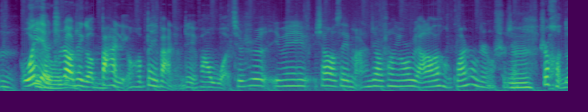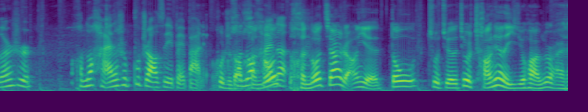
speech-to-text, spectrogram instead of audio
嗯，我也知道这个霸凌和被霸凌这一方。我其实因为小小 C 马上就要上幼儿园了，我也很关注这种事情。嗯是很多人是很多孩子是不知道自己被霸凌了，不知道很多孩子很多家长也都就觉得，就是常见的一句话，就是哎，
